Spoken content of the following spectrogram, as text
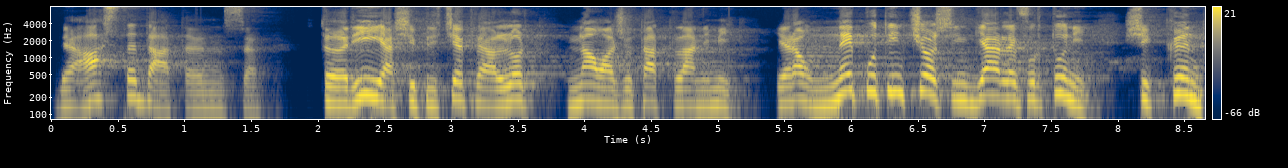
De astă dată însă, tăria și priceperea lor n-au ajutat la nimic. Erau neputincioși în ghearele furtunii și când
